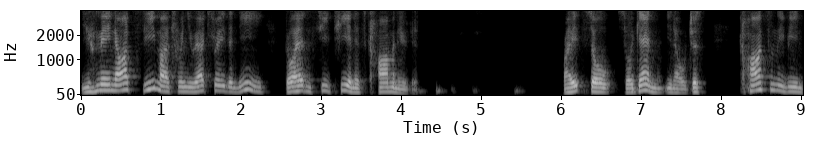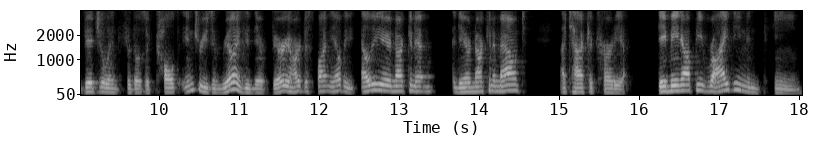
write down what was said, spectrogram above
You may not see much when you X-ray the knee. Go ahead and CT, and it's comminuted right? So so again you know just constantly being vigilant for those occult injuries and realizing they're very hard to spot in the elderly. Elderly are not going to they are not going to mount a tachycardia they may not be writhing in pain.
